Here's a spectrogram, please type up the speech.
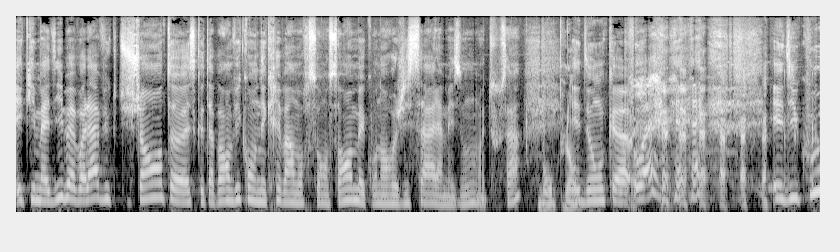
et qui m'a dit ben voilà vu que tu chantes, est-ce que t'as pas envie qu'on écrive un morceau ensemble et qu'on enregistre ça à la maison et tout ça? Bon plan. Et donc ouais. et du coup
